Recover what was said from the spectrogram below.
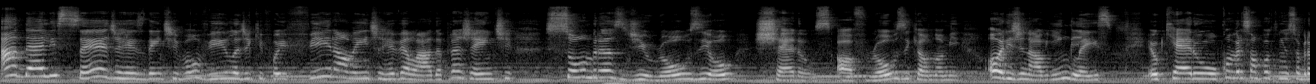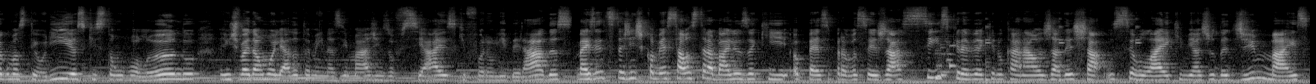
a DLC de Resident Evil Village que foi finalmente revelada pra gente, Sombras de Rose ou Shadows of Rose, que é o nome original em inglês. Eu quero conversar um pouquinho sobre algumas teorias que estão rolando. A gente vai dar uma olhada também nas imagens oficiais que foram liberadas. Mas antes da gente começar os trabalhos aqui, eu peço para você já se inscrever aqui no canal, já deixar o seu like, me ajuda demais.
